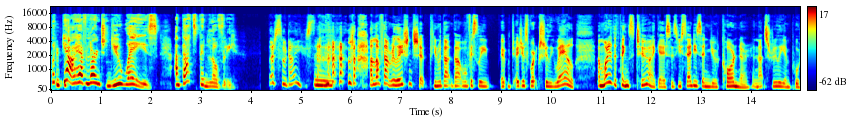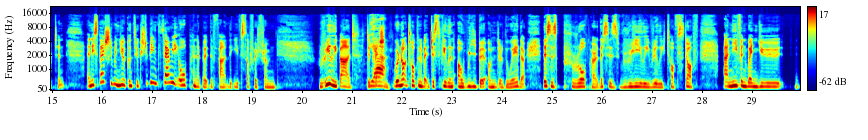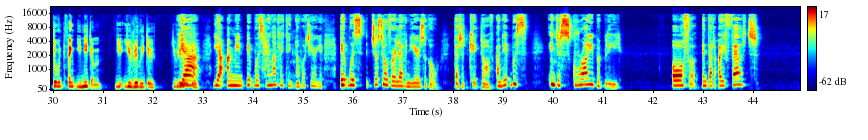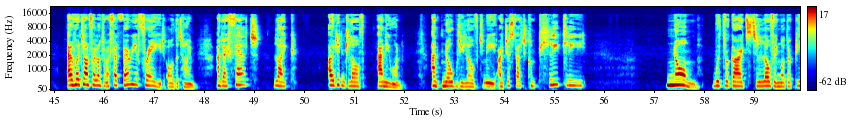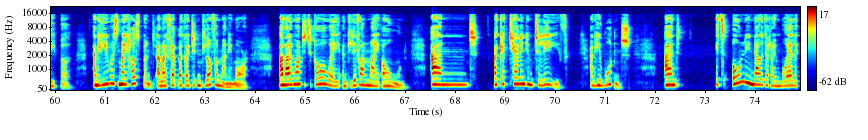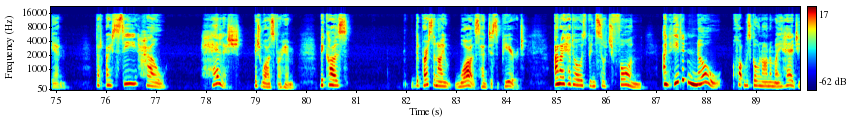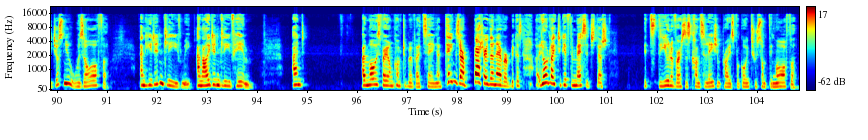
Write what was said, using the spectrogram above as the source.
but yeah, I have learned new ways, and that's been lovely. That's so nice. Mm. I love that relationship. You know that that obviously it, it just works really well. And one of the things too, I guess, is you said he's in your corner, and that's really important. And especially when you're going through, because you've been very open about the fact that you've suffered from really bad depression. Yeah. We're not talking about just feeling a wee bit under the weather. This is proper. This is really, really tough stuff. And even when you don't think you need them. You you really do. You really yeah, do. yeah. I mean, it was. Hang on, I think now. What year? Yeah, it was just over eleven years ago that it kicked off, and it was indescribably awful in that I felt. I went on for a long time. I felt very afraid all the time, and I felt like I didn't love anyone, and nobody loved me. I just felt completely numb with regards to loving other people. And he was my husband, and I felt like I didn't love him anymore. And I wanted to go away and live on my own. And I kept telling him to leave, and he wouldn't. And it's only now that I'm well again that I see how hellish it was for him because the person I was had disappeared. And I had always been such fun and he didn't know what was going on in my head. He just knew it was awful. And he didn't leave me, and I didn't leave him. And I'm always very uncomfortable about saying, and things are better than ever, because I don't like to give the message that it's the universe's consolation prize for going through something awful,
